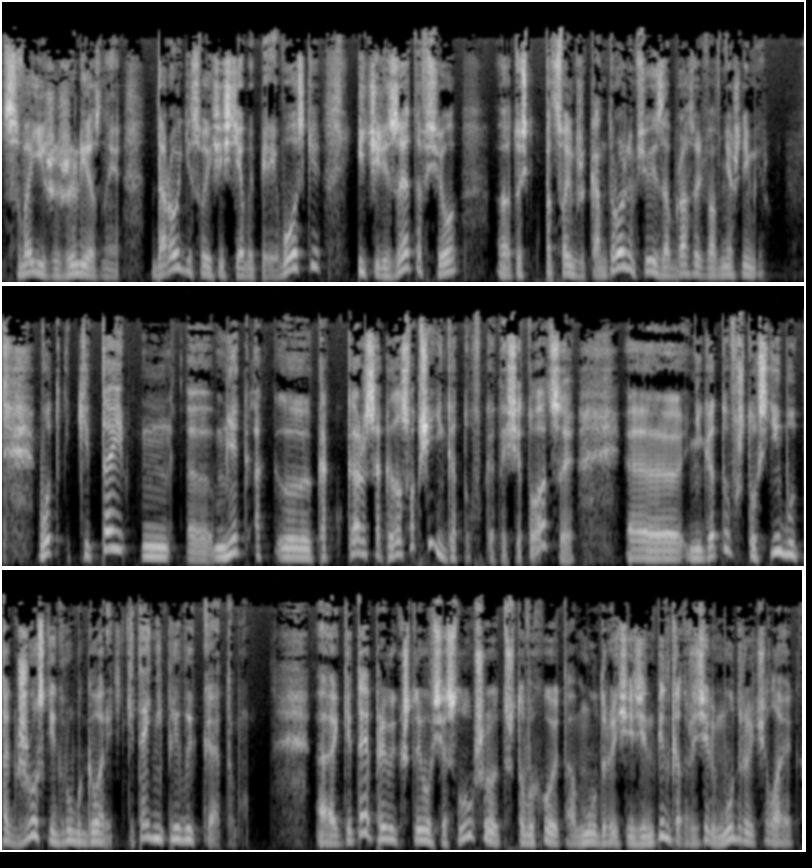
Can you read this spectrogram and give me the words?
свои же железные дороги, свои системы перевозки, и через это все, то есть под своим же контролем все и забрасывать во внешний мир. Вот Китай, э, мне, э, как кажется, оказался вообще не готов к этой ситуации, э, не готов, что с ним будут так жестко и грубо говорить. Китай не привык к этому. Китай привык, что его все слушают, что выходит там мудрый Си Цзиньпин, который действительно мудрый человек,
